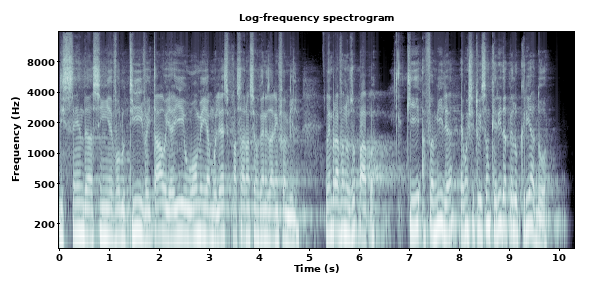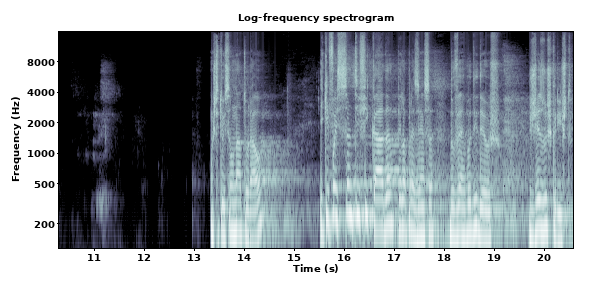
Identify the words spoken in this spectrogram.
de senda assim evolutiva e tal, e aí o homem e a mulher passaram a se organizar em família. Lembrava-nos o Papa que a família é uma instituição querida pelo Criador. Uma instituição natural e que foi santificada pela presença do Verbo de Deus, Jesus Cristo,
